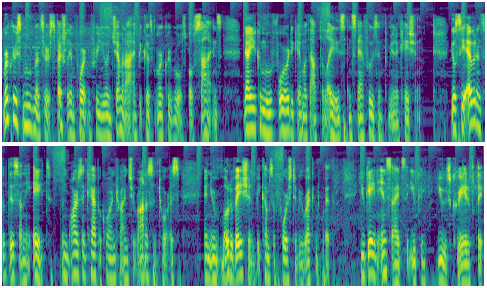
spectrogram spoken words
Mercury's movements are especially important for you in Gemini because Mercury rules both signs. Now you can move forward again without delays and snafus in communication. You'll see evidence of this on the 8th when Mars and Capricorn trines Uranus and Taurus, and your motivation becomes a force to be reckoned with. You gain insights that you can use creatively.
